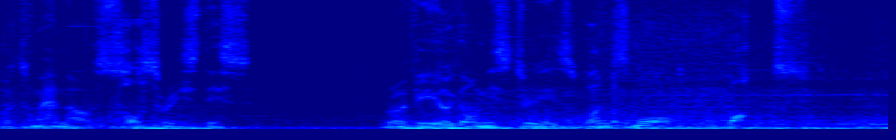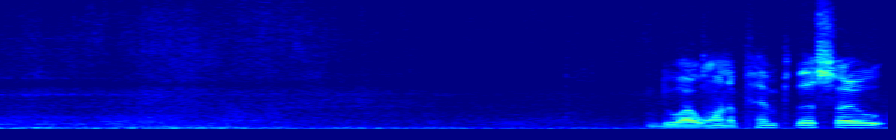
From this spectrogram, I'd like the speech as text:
What manner of sorcery is this? Reveal your mysteries once more, box. Do I want to pimp this out?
